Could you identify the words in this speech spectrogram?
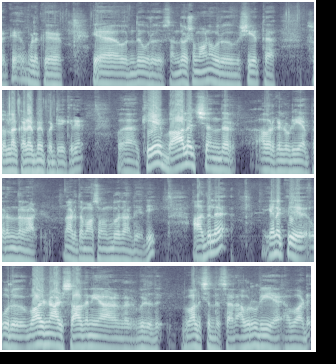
இருக்குது உங்களுக்கு வந்து ஒரு சந்தோஷமான ஒரு விஷயத்தை சொல்ல கடமைப்பட்டிருக்கிறேன். கே. பாலச்சந்தர் அவர்களுடைய பிறந்த நாள் அடுத்த மாதம் ஒன்பதாம் தேதி. அதில் எனக்கு ஒரு வாழ்நாள் சாதனையாளர் விருது பாலச்சந்தர் சார் அவருடைய அவார்டு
